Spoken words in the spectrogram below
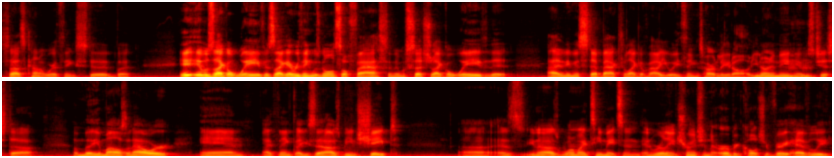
so that's kind of where things stood. But it, it was like a wave. It's like everything was going so fast, and it was such like a wave that I didn't even step back to like evaluate things hardly at all. You know what I mean? It Mhm. was just uh, a million miles an hour, and I think, like you said, I was being shaped uh, as you know, as one of my teammates, and, and really entrenched in the urban culture very heavily.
